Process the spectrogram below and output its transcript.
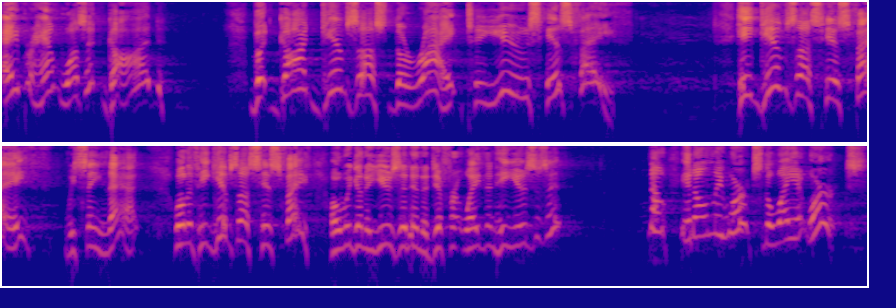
Abraham wasn't God, but God gives us the right to use his faith. He gives us his faith. We've seen that. Well, if he gives us his faith, are we going to use it in a different way than he uses it? No, it only works the way it works.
